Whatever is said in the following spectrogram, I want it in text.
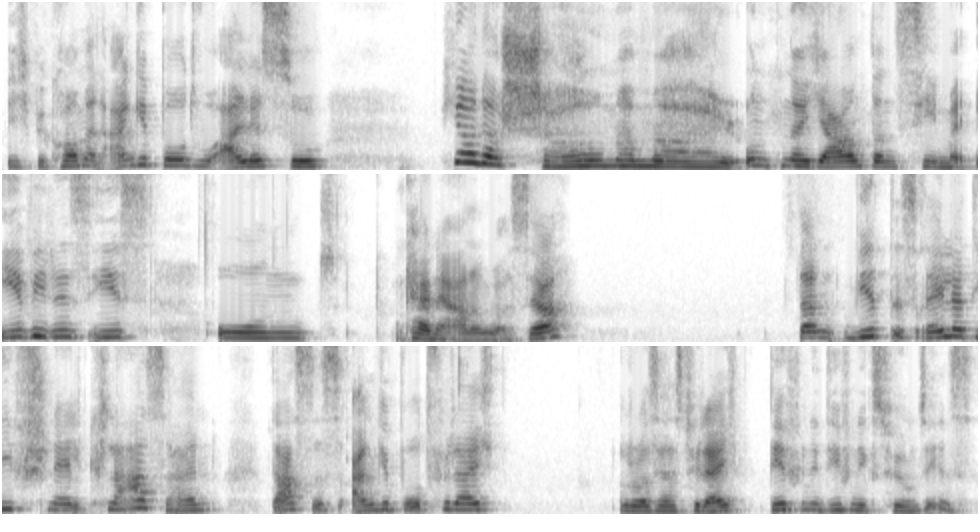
ich bekomme ein Angebot, wo alles so, ja, na schauen wir mal. Und na ja, und dann sehen wir eh, wie das ist. Und keine Ahnung was, ja. Dann wird es relativ schnell klar sein, dass das Angebot vielleicht, oder was heißt vielleicht, definitiv nichts für uns ist.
